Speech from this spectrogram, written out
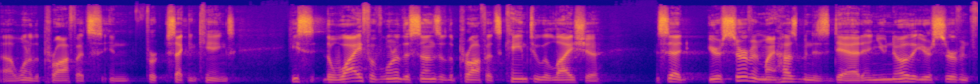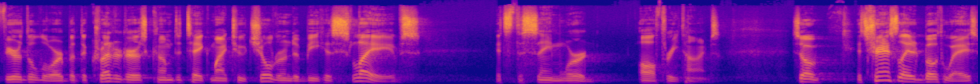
uh, one of the prophets in Second Kings. He's, the wife of one of the sons of the prophets came to Elisha and said, Your servant, my husband, is dead, and you know that your servant feared the Lord, but the creditor has come to take my two children to be his slaves. It's the same word all three times. So it's translated both ways,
